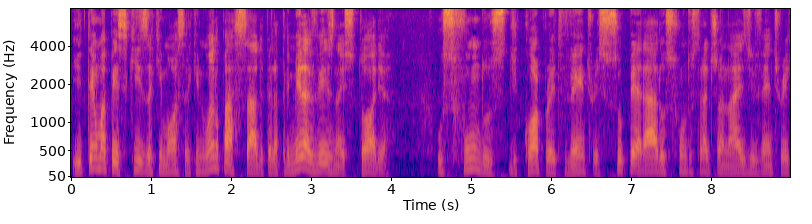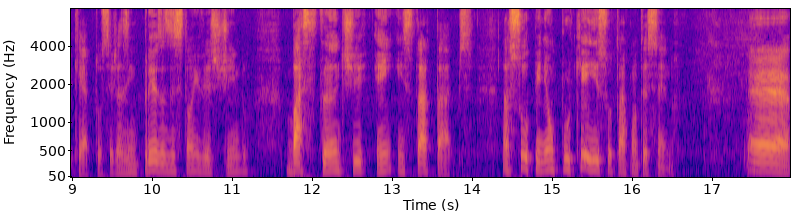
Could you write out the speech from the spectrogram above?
E tem uma pesquisa que mostra que no ano passado, pela primeira vez na história, os fundos de corporate ventures superaram os fundos tradicionais de venture capital, ou seja, as empresas estão investindo bastante em startups. Na sua opinião, por que isso está acontecendo? É,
